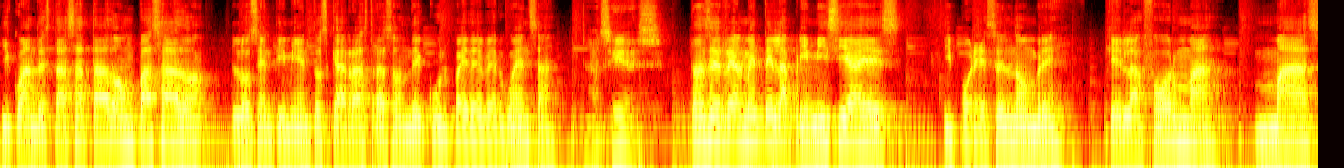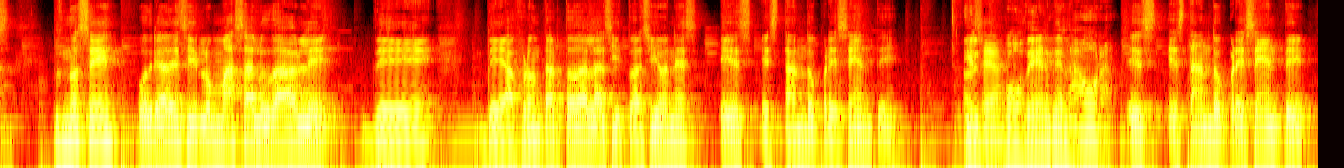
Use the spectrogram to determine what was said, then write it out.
Y cuando estás atado a un pasado, los sentimientos que arrastras son de culpa y de vergüenza. Así es. Entonces realmente la primicia es, y por eso el nombre, que la forma más, pues no sé, podría decirlo, más saludable de, de afrontar todas las situaciones es estando presente. O el sea, poder de la hora. es estando presente.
